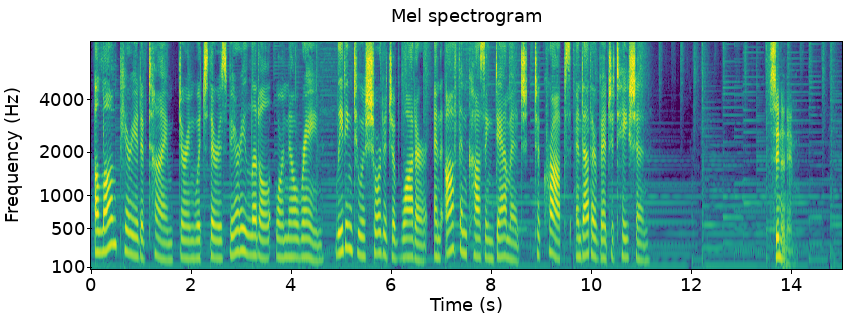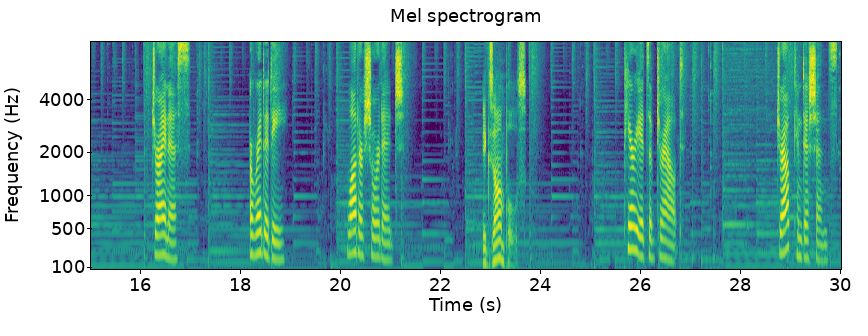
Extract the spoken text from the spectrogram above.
A long period of time during which there is very little or no rain, leading to a shortage of water and often causing damage to crops and other vegetation. Synonym Dryness, Aridity, Water shortage. Examples Periods of drought. Drought conditions.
